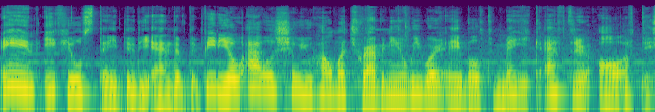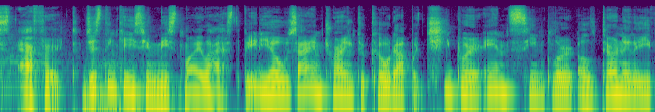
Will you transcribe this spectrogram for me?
And if you'll stay to the end of the video, I will show you how much revenue we were able to make after all of this effort. Just in case you missed my last videos, I am trying to code up a cheaper and simpler alternative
